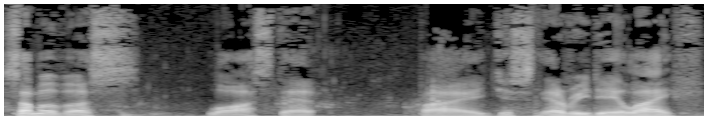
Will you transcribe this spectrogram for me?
Some of us lost that by just everyday life.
